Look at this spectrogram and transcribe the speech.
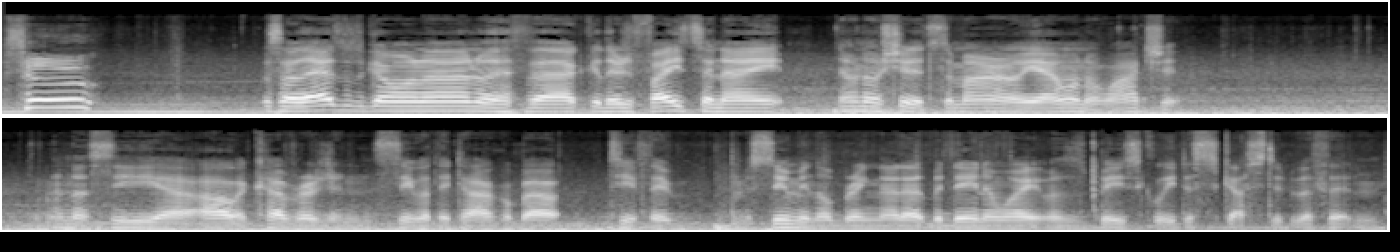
So, so that's what's going on with. Uh, there's fights tonight. No, no shit. It's tomorrow. Yeah, I want to watch it. I'm gonna see uh, all the coverage and see what they talk about. See if they. I'm assuming they'll bring that up. But Dana White was basically disgusted with it and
